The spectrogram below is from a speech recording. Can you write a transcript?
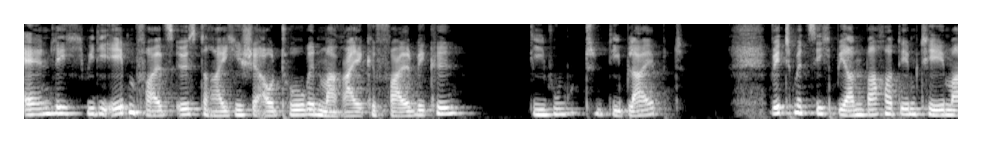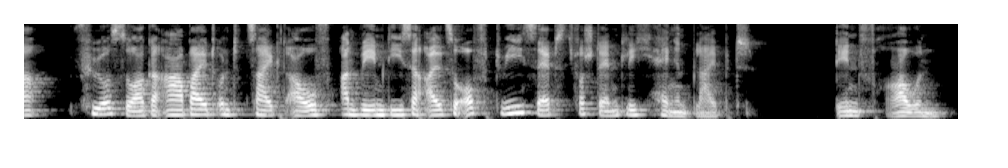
Ähnlich wie die ebenfalls österreichische Autorin Mareike Fallwickel, Die Wut, die bleibt, widmet sich Birnbacher dem Thema Fürsorgearbeit und zeigt auf, an wem diese allzu oft wie selbstverständlich hängen bleibt. Den Frauen.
